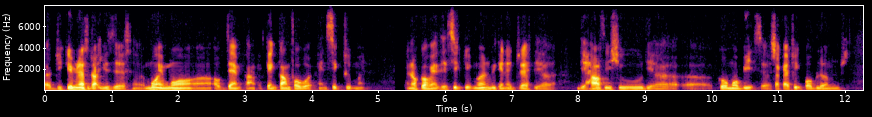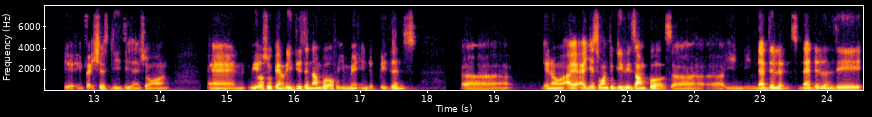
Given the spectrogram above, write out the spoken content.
uh, decriminalize drug users, uh, more and more uh, of them can, can come forward and seek treatment. And of course, when they seek treatment, we can address their, their health issue, the uh, comorbids, psychiatric problems, their infectious disease, and so on. And we also can reduce the number of inmates in the prisons. you know, I, I just want to give examples. in in Netherlands, Netherlands they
